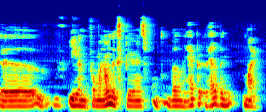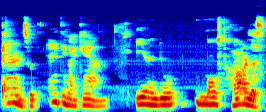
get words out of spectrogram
uh, even from my own experience when helping my parents with anything I can even do most hardest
